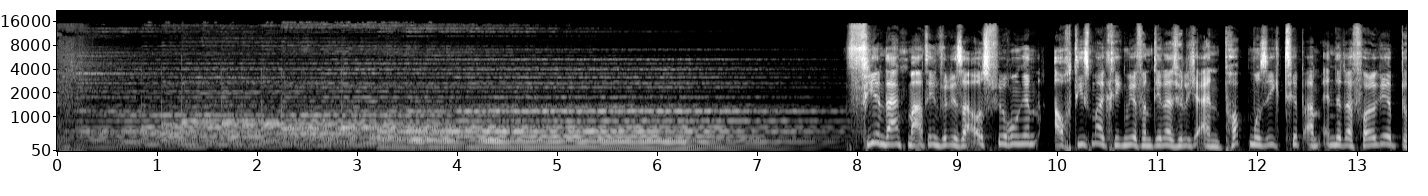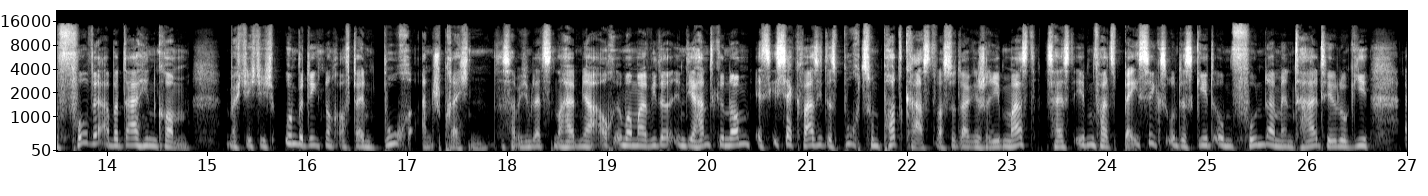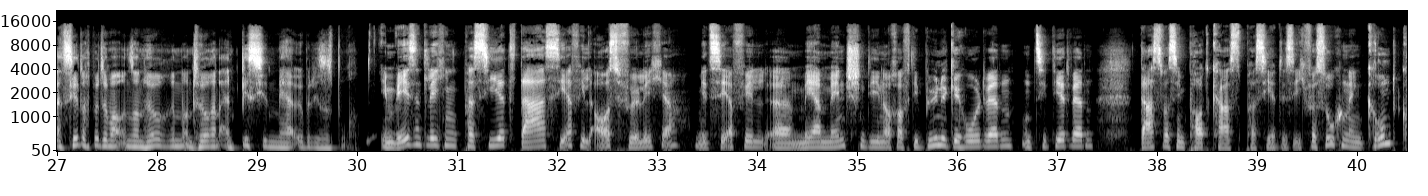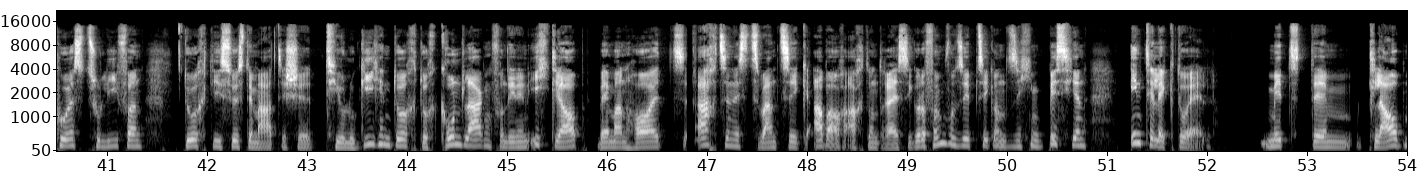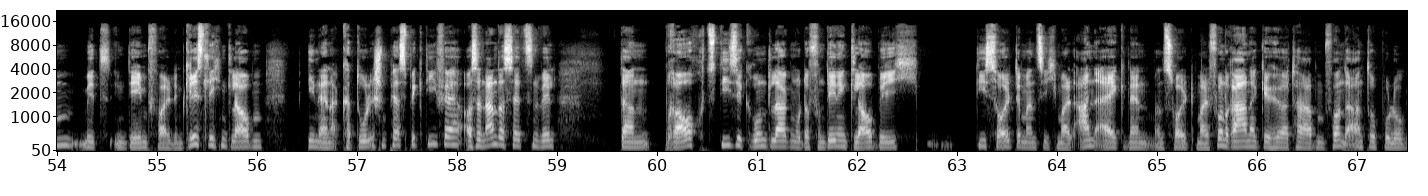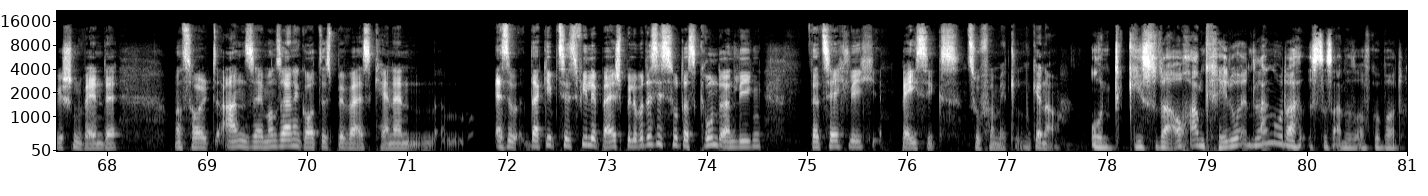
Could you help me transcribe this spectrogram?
Vielen Dank, Martin, für diese Ausführungen. Auch diesmal kriegen wir von dir natürlich einen Popmusik-Tipp am Ende der Folge. Bevor wir aber dahin kommen, möchte ich dich unbedingt noch auf dein Buch ansprechen. Das habe ich im letzten halben Jahr auch immer mal wieder in die Hand genommen. Es ist ja quasi das Buch zum Podcast, was du da geschrieben hast. Das heißt ebenfalls Basics und es geht um Fundamentaltheologie. Erzähl doch bitte mal unseren Hörerinnen und Hörern ein bisschen mehr über dieses Buch. Im Wesentlichen passiert da sehr viel ausführlicher, mit sehr viel äh, mehr Menschen, die noch auf die Bühne geholt werden und zitiert werden. Das das, was im Podcast passiert ist. Ich versuche einen Grundkurs zu liefern durch die systematische Theologie hindurch, durch Grundlagen, von denen ich glaube, wenn man heute 18 ist, 20, aber auch 38 oder 75 und sich ein bisschen intellektuell mit dem Glauben, mit in dem Fall dem christlichen Glauben, in einer katholischen Perspektive auseinandersetzen will, dann braucht diese Grundlagen oder von denen glaube ich, die sollte man sich mal aneignen. Man sollte mal von Rana gehört haben, von der anthropologischen Wende. Man sollte Anselm und seinen Gottesbeweis kennen. Also da gibt es jetzt viele Beispiele, aber das ist so das Grundanliegen, tatsächlich Basics zu vermitteln. Genau. Und gehst du da auch am Credo entlang oder ist das anders aufgebaut?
